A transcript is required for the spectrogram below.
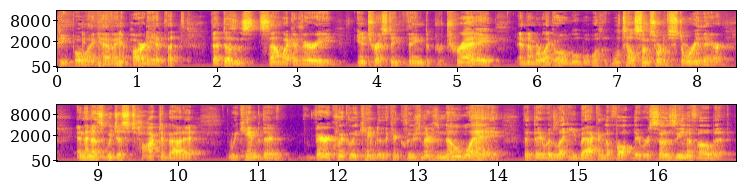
people like having a party? at That that doesn't sound like a very interesting thing to portray. And then we're like, oh, we'll, we'll, we'll tell some sort of story there. And then as we just talked about it, we came to the very quickly came to the conclusion there's no way that they would let you back in the vault. They were so xenophobic.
